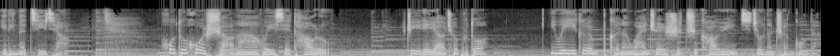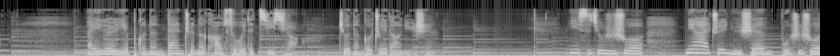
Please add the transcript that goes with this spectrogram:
一定的技巧，或多或少呢会一些套路，这一点要求不多，因为一个人不可能完全是只靠运气就能成功的，那一个人也不可能单纯的靠所谓的技巧。就能够追到女生，意思就是说，恋爱追女生不是说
